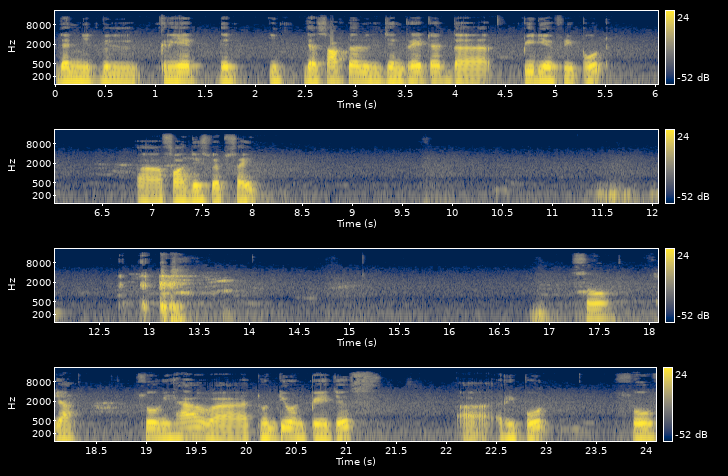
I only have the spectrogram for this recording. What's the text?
Then it will create the it, the software will generated the PDF report uh, for this website. So yeah so we have uh, 21 pages uh, report. So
